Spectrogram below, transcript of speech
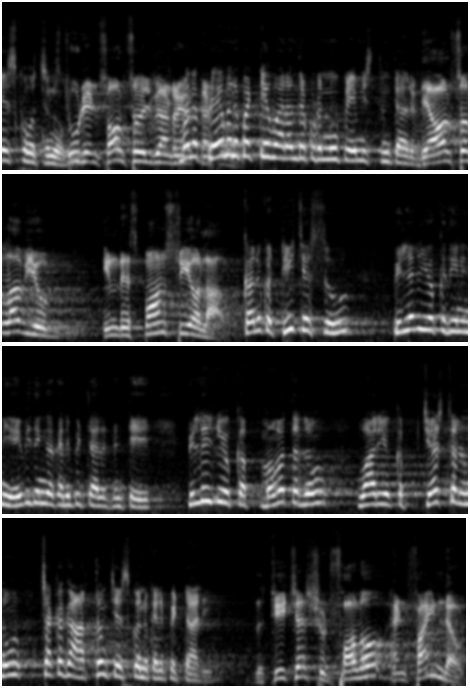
చేసుకోవచ్చును Students also will be under మన ప్రేమను. పట్టే వారందరూ కూడాను ప్రేమిస్తుంటారు They also love you in response to your love. కనుక టీచర్స్ పిల్లల యొక్క దీనిని ఏ విధంగా కనిపించాలంటే పిల్లల యొక్క మమతను వారి యొక్క చేష్టలను చక్కగా అర్థం చేసుకొని కనిపెట్టాలి Should follow and find out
